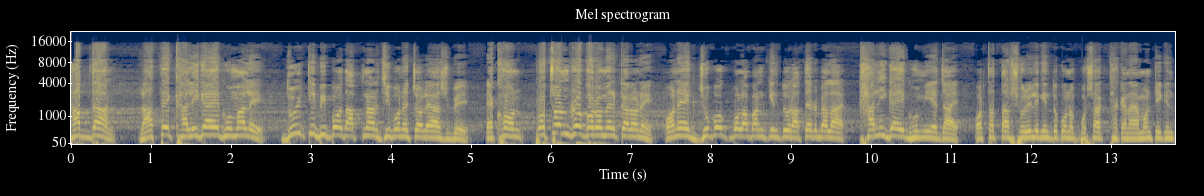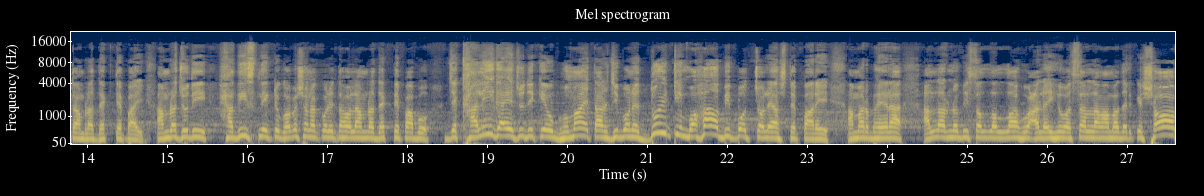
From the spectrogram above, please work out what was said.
সাবধান, রাতে খালি গায়ে ঘুমালে দুইটি বিপদ আপনার জীবনে চলে আসবে। এখন প্রচণ্ড গরমের কারণে অনেক যুবক পোলাবান কিন্তু রাতের বেলা খালি গায়ে ঘুমিয়ে যায়, অর্থাৎ তার শরীরে কিন্তু কোনো পোশাক থাকে না, এমনটি কিন্তু আমরা দেখতে পাই। আমরা যদি হাদিস নিয়ে একটু গবেষণা করি, তাহলে আমরা দেখতে পাবো যে খালি গায়ে যদি কেউ ঘুমায়, তার জীবনে দুইটি মহা বিপদ চলে আসতে পারে। আমার ভাইয়েরা, আল্লাহর নবী সাল্লাল্লাহু আলাইহি ওয়াসাল্লাম আমাদেরকে সব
